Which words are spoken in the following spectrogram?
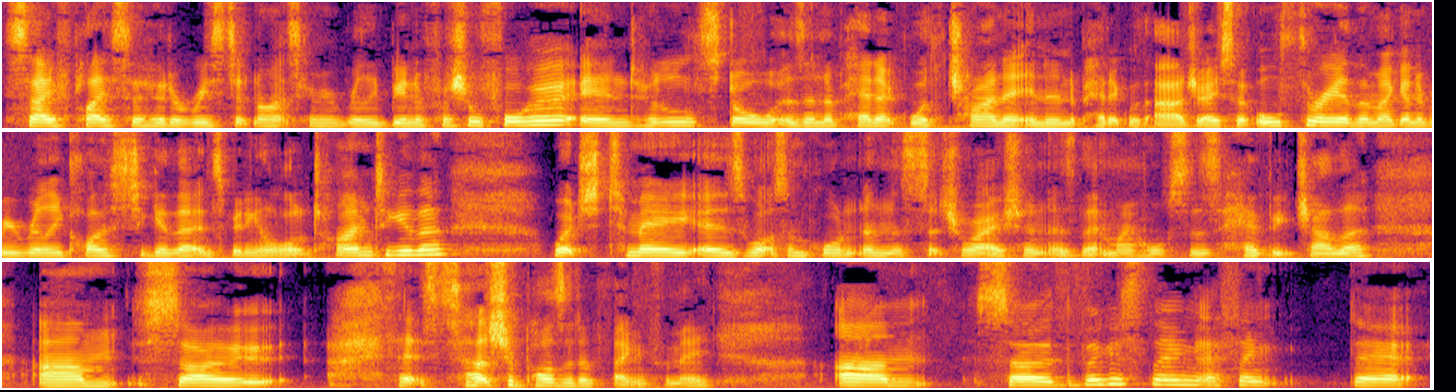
safe place for her to rest at night is going to be really beneficial for her. And her little stall is in a paddock with China and in a paddock with RJ. So all three of them are going to be really close together and spending a lot of time together, which to me is what's important in this situation is that my horses have each other. Um, so that's such a positive thing for me. Um, so the biggest thing I think that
